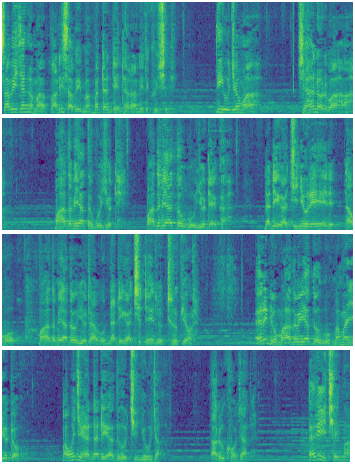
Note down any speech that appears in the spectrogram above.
စာပေကျမ်းကမှာပါဠိစာပေမှာမှတ်တမ်းတင်ထားတာလေးတစ်ခုရှိတယ်။တီဟိုကျောင်းမှာရဟန်းတော်တစ်ပါးဟာမဟာသမယတုတ်ကိုရွတ်တယ်။မဟာသမယတုတ်ကိုရွတ်တဲ့အခါနတ်တွေကကြီးညိုတယ်တဲ့။ဒါမို့မဟာသမယတုတ်ရွတ်တာကိုနတ်တွေကချစ်တယ်လို့သူတို့ပြောတယ်။ အဲ့ဒီလိုမဟာသမယတုတ်ကိုမှန်မှန်ရွတ်တော့ပဝန်းကျင်ကနတ်တွေကသူ့ကိုကြီးညိုကြ။သာဓုခေါ်ကြတယ်။အဲ့ဒီအချိန်မှာ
